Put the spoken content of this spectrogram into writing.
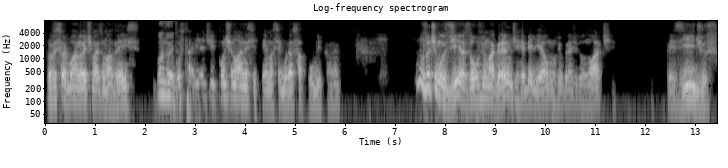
Professor, boa noite mais uma vez. Boa noite. Eu gostaria de continuar nesse tema segurança pública, né? Nos últimos dias houve uma grande rebelião no Rio Grande do Norte. Presídios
